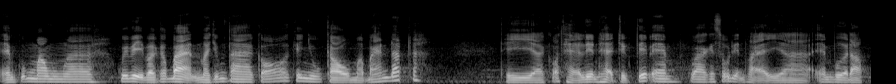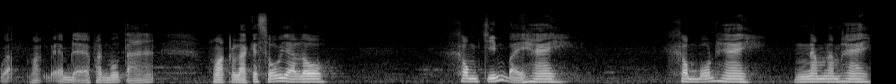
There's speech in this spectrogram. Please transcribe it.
em cũng mong uh, quý vị và các bạn mà chúng ta có cái nhu cầu mà bán đất uh, thì uh, có thể liên hệ trực tiếp em qua cái số điện thoại uh, em vừa đọc uh, hoặc em để phần mô tả hoặc là cái số Zalo 0972 042 552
